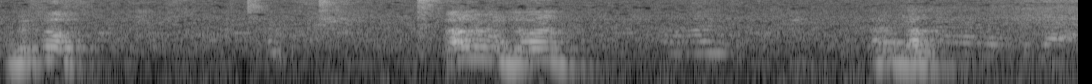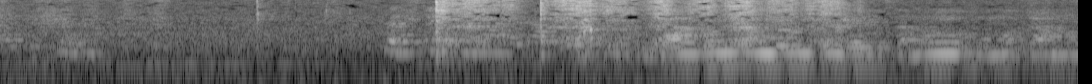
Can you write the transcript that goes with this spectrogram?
Gusto. Paano mo doon? Ano ba? Bago lang doon sa galit, tanong mo kung magkano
